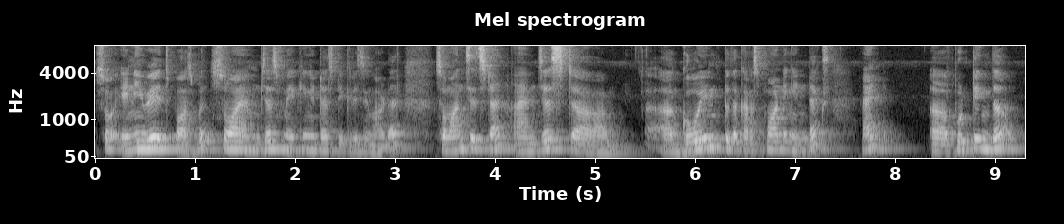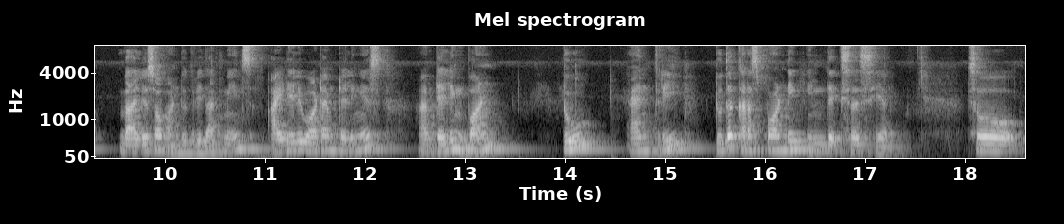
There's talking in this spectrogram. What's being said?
So anyway it's possible. So I am just making it as decreasing order. So once it's done, I am just uh, uh, going to the corresponding index and uh, putting the values of 1 to 3 that means ideally what i'm telling is i'm telling 1 2 and 3 to the corresponding indexes here. So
